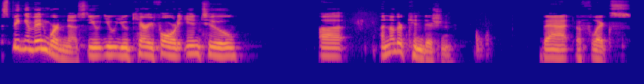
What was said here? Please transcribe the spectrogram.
speaking of inwardness, you you you carry forward into uh, another condition that afflicts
